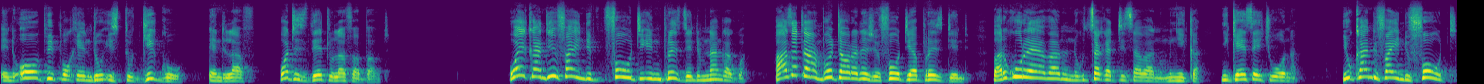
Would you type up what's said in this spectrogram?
And all people can do is to giggle and laugh. What is there to laugh about? Why can't he find fault in President Mnangagwa? haasati ambotaura nezvefault yapurezidendi vari kuuraya vanhu nekutsakatisa vanhu munyika nyika yese ichiona you can't find fault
